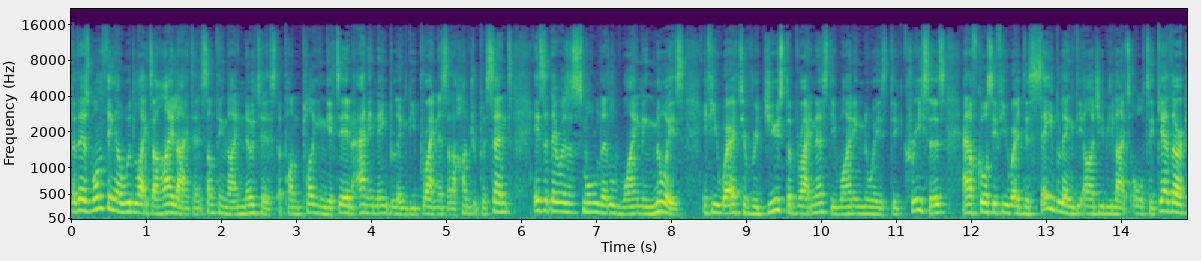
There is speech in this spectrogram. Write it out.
But there's one thing I would like to highlight, and it's something that I noticed upon plugging it in and enabling the brightness at 100%, is that there was a small little whining noise. If you were to reduce the brightness, the whining noise decreases, and of course if you were disabling the RGB lights altogether,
